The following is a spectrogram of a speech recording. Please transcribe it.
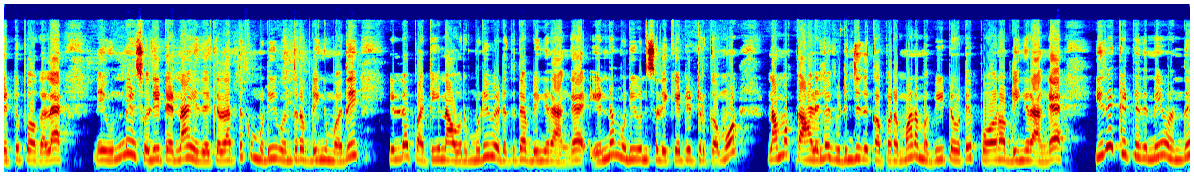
கெட்டு போகலை. நீ உண்மையை சொல்லிட்டேன்னா இதுக்கு எல்லாத்துக்கும் முடிவு வந்துடும் அப்படிங்கும்போது இல்லை பாட்டி நான் ஒரு முடிவு எடுத்துட்டு அப்படிங்கிறாங்க. என்ன முடிவுன்னு சொல்லி கேட்டுட்டு இருக்கோமோ நம்ம காலையில் விடிஞ்சதுக்கு அப்புறமா நம்ம வீட்டை விட்டே போகிறோம் அப்படிங்கிறாங்க. இதை கெட்டதுமே வந்து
